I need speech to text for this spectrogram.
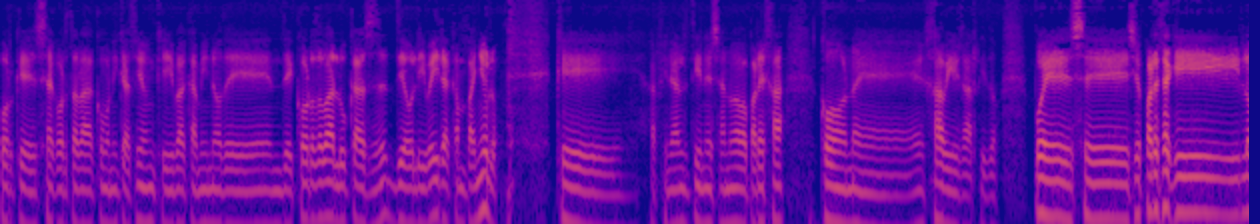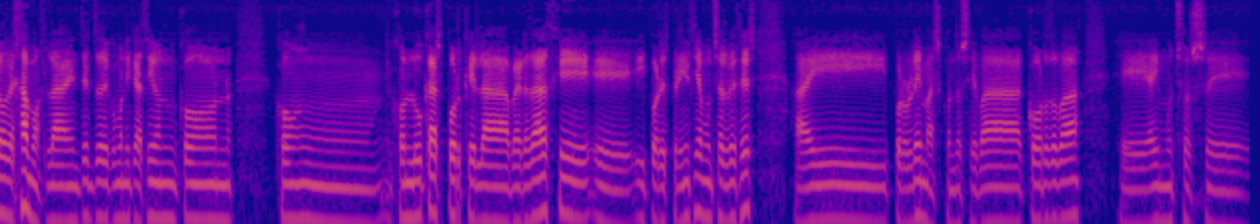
porque se ha cortado la comunicación que iba camino de, de, Córdoba, Lucas de Oliveira Campañolo, que al final tiene esa nueva pareja con eh, Javi Garrido. Pues eh, si os parece aquí lo dejamos, la intento de comunicación con con, con Lucas porque la verdad que, eh, y por experiencia muchas veces hay problemas cuando se va a Córdoba, eh, hay muchos eh,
